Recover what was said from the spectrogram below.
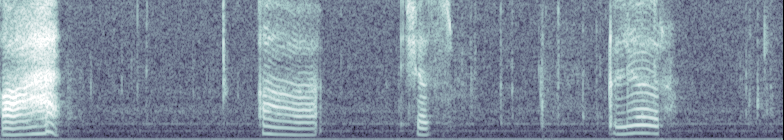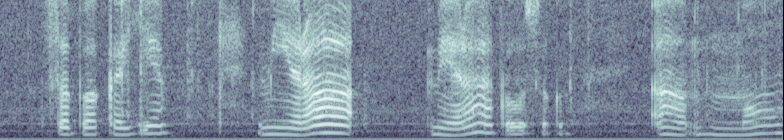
А, а, сейчас. Кляр. Собака Е. Мира. Миракус. А, мо.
